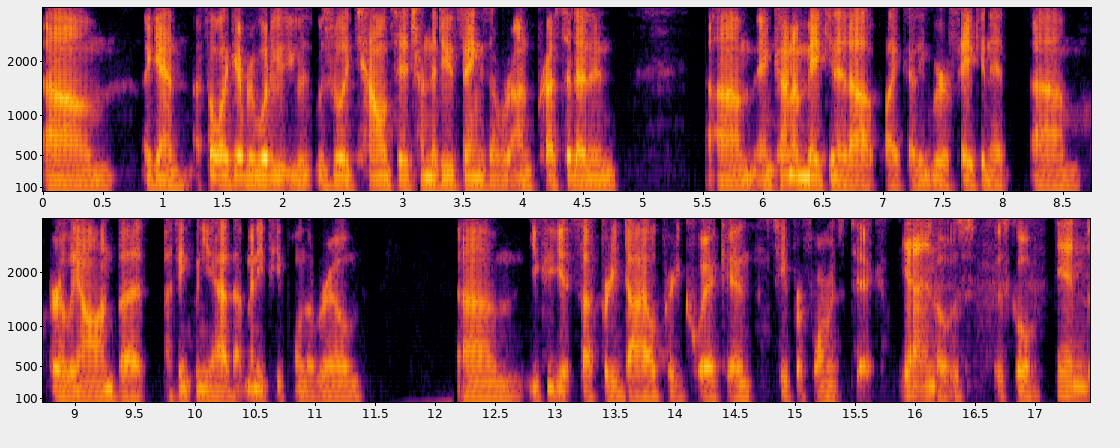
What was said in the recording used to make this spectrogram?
Um, again, I felt like everybody was really talented, trying to do things that were unprecedented. Um, and kind of making it up. Like I think we were faking it um, early on, but I think when you had that many people in the room, um, you could get stuff pretty dialed pretty quick and see performance tick. Yeah, and, so it was it was cool. And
